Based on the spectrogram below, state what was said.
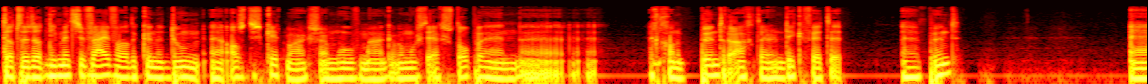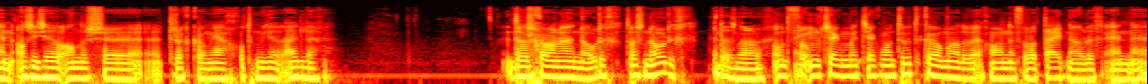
dat we dat niet met z'n vijf hadden kunnen doen eh, als de skidmarks zo'n move maken. We moesten echt stoppen en echt gewoon een punt erachter, een dikke vette punt. En als iets heel anders terugkomen, ja, god, hoe moet je dat uitleggen? Het was gewoon eh, nodig. Het was nodig. Dat is nodig. Om, voor- om check, met Check One Two te komen hadden we gewoon even wat tijd nodig. En eh,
